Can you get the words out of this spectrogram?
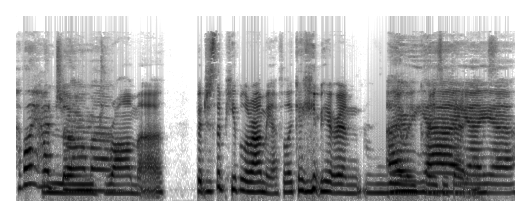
Have I had drama? drama. But just the people around me, I feel like I keep hearing Oh, really yeah, crazy things. yeah, yeah.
